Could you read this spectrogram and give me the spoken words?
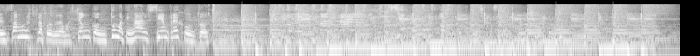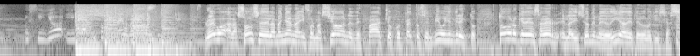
Comenzamos nuestra programación con tu matinal siempre juntos. Luego, a las 11 de la mañana, informaciones, despachos, contactos en vivo y en directo. Todo lo que debes saber en la edición de mediodía de TV Noticias.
